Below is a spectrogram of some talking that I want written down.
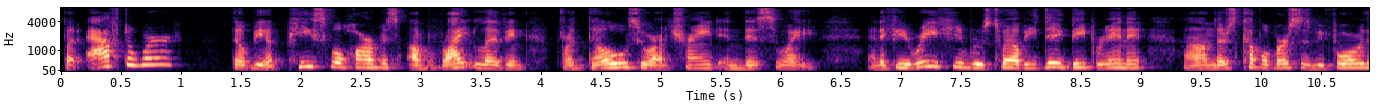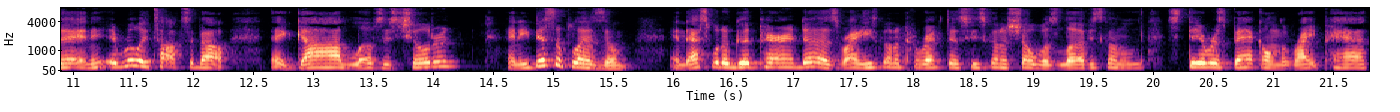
But afterward, there'll be a peaceful harvest of right living for those who are trained in this way. And if you read Hebrews 12, you dig deeper in it. Um, there's a couple verses before that, and it, it really talks about that God loves His children and He disciplines them. And that's what a good parent does, right? He's going to correct us. He's going to show us love. He's going to steer us back on the right path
